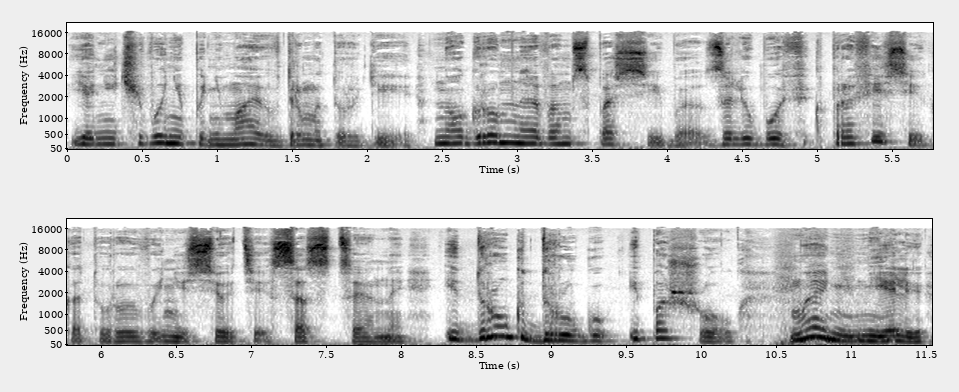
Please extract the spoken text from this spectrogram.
я ничего не понимаю в драматургии, но огромное вам спасибо за любовь к профессии, которую вы несете со сцены, и друг другу, и пошел. Мы онемели,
